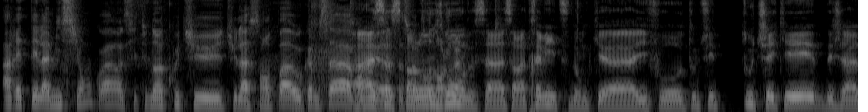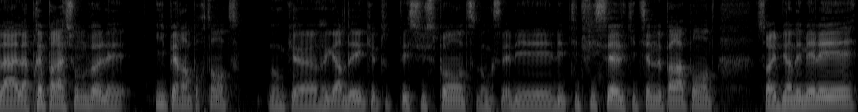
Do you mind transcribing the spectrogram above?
arrêter la mission quoi? Si tout d'un coup tu, tu la sens pas ou comme ça avant Ah, ça, c'est en soit trop 11 dangereux? secondes, ça, ça va très vite. Donc, euh, il faut tout de suite tout checker. Déjà, la, la préparation de vol est hyper importante. Donc, euh, regardez que toutes tes suspentes, donc c'est les, petites ficelles qui tiennent le parapente, soient bien démêlées,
